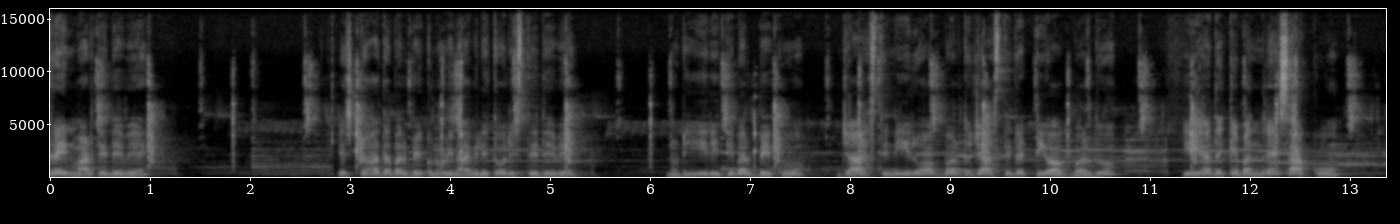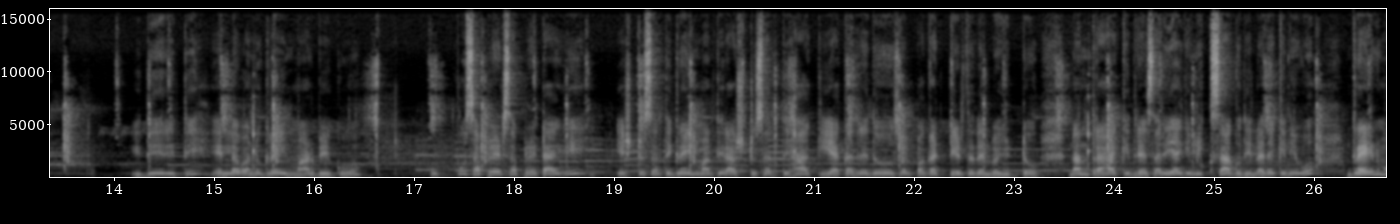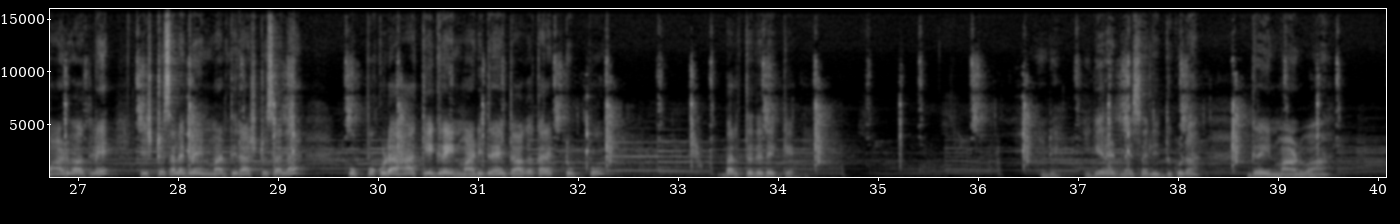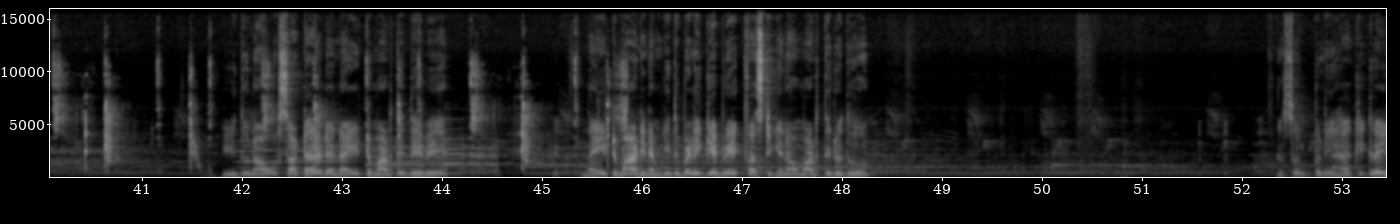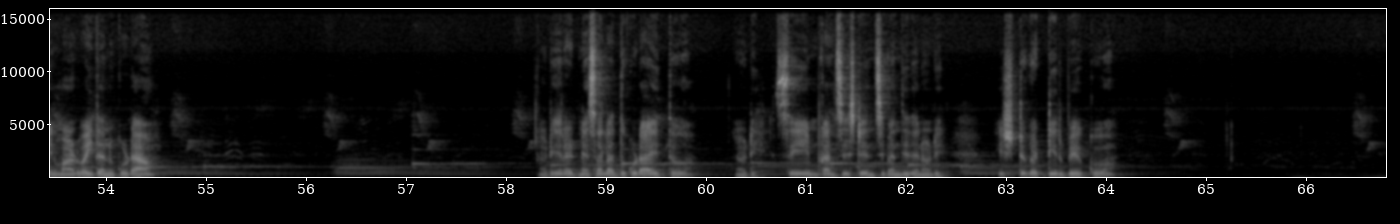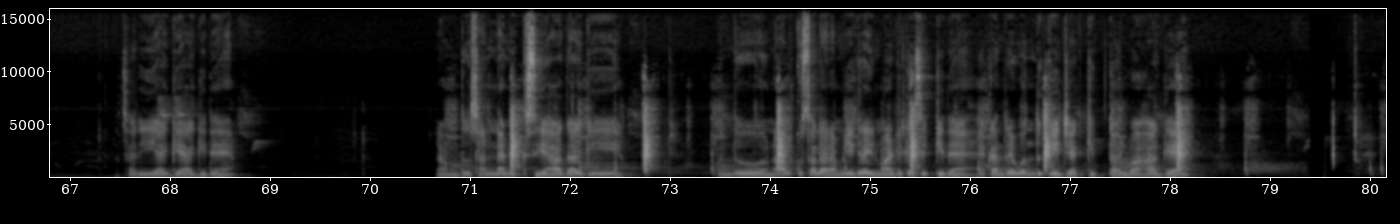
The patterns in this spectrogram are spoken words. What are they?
ಗ್ರೈಂಡ್ ಮಾಡ್ತಿದ್ದೇವೆ. ಎಷ್ಟು ಹದ ಬರಬೇಕು ನೋಡಿ ನಾವಿಲ್ಲಿ ತೋರಿಸ್ತಿದ್ದೇವೆ. ನೋಡಿ ಈ ರೀತಿ ಬರಬೇಕು. ಜಾಸ್ತಿ ನೀರು ಆಗಬಾರ್ದು, ಜಾಸ್ತಿ ಗಟ್ಟಿಯೂ ಆಗಬಾರ್ದು. ಈ ಹದಕ್ಕೆ ಬಂದರೆ ಸಾಕು. ಇದೇ ರೀತಿ ಎಲ್ಲವನ್ನು ಗ್ರೈಂಡ್ ಮಾಡಬೇಕು. ಉಪ್ಪು ಸಪ್ರೇಟ್ ಸಪ್ರೇಟಾಗಿ ಎಷ್ಟು ಸರ್ತಿ ಗ್ರೈಂಡ್ ಮಾಡ್ತೀರಾ ಅಷ್ಟು ಸರ್ತಿ ಹಾಕಿ. ಯಾಕಂದರೆ ಇದು ಸ್ವಲ್ಪ ಗಟ್ಟಿ ಇರ್ತದೆ ಅಲ್ವಾ ಹಿಟ್ಟು? ನಂತರ ಹಾಕಿದರೆ ಸರಿಯಾಗಿ ಮಿಕ್ಸ್ ಆಗೋದಿಲ್ಲ. ಅದಕ್ಕೆ ನೀವು ಗ್ರೈಂಡ್ ಮಾಡುವಾಗಲೇ ಎಷ್ಟು ಸಲ ಗ್ರೈಂಡ್ ಮಾಡ್ತೀರಾ ಅಷ್ಟು ಸಲ ಉಪ್ಪು ಕೂಡ ಹಾಕಿ ಗ್ರೈಂಡ್ ಮಾಡಿದರೆ ಆಯಿತು. ಆಗ ಕರೆಕ್ಟ್ ಉಪ್ಪು ಬರ್ತದೆ ಅದಕ್ಕೆ. ನೋಡಿ, ಈಗ ಎರಡನೇ ಸಲಿದ್ದು ಕೂಡ ಗ್ರೈಂಡ್ ಮಾಡುವ. ಇದು ನಾವು ಸಟರ್ಡೆ ನೈಟ್ ಮಾಡ್ತಿದ್ದೇವೆ. ನೈಟ್ ಮಾಡಿ, ನಮಗೆ ಇದು ಬೆಳಿಗ್ಗೆ ಬ್ರೇಕ್ಫಾಸ್ಟಿಗೆ ನಾವು ಮಾಡ್ತಿರೋದು. ಸ್ವಲ್ಪ ನೀರು ಹಾಕಿ ಗ್ರೈಂಡ್ ಮಾಡುವ ಇದನ್ನು ಕೂಡ. ನೋಡಿ, ಎರಡನೇ ಸಲದ್ದು ಕೂಡ ಆಯಿತು. ನೋಡಿ, ಸೇಮ್ ಕನ್ಸಿಸ್ಟೆನ್ಸಿ ಬಂದಿದೆ ನೋಡಿ. ಇಷ್ಟು ಗಟ್ಟಿ ಇರಬೇಕು ಸರಿಯಾಗಿ ಆಗಿದೆ. ನಮ್ಮದು ಸಣ್ಣ ಮಿಕ್ಸಿ, ಹಾಗಾಗಿ ಒಂದು ನಾಲ್ಕು ಸಲ ನಮಗೆ ಗ್ರೈಂಡ್ ಮಾಡಲಿಕ್ಕೆ ಸಿಕ್ಕಿದೆ. ಯಾಕಂದರೆ ಒಂದು ಕೆ ಜಿ ಅಕ್ಕಿತ್ತಲ್ವ ಹಾಗೆ.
